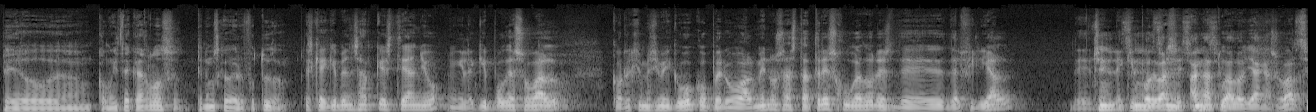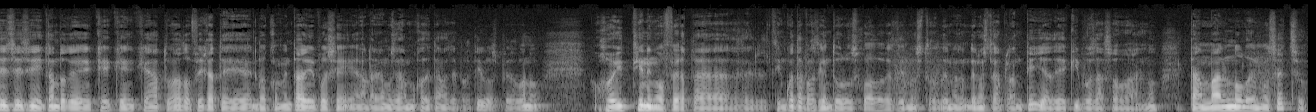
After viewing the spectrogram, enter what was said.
Pero, eh, como dice Carlos, tenemos que ver el futuro. Es que hay que pensar que este año, en el equipo de Asobal, corrígeme si me equivoco, pero al menos hasta tres jugadores de, del filial del equipo de base han actuado ya en Asobal. Sí, sí, sí, tanto que, que, que, han actuado. Fíjate en los comentarios, pues sí, hablaremos a lo mejor de temas deportivos, pero bueno, hoy tienen ofertas el 50% de los jugadores de, nuestro, de, nuestra plantilla de equipos de Asobal, ¿no? Tan mal no lo hemos hecho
